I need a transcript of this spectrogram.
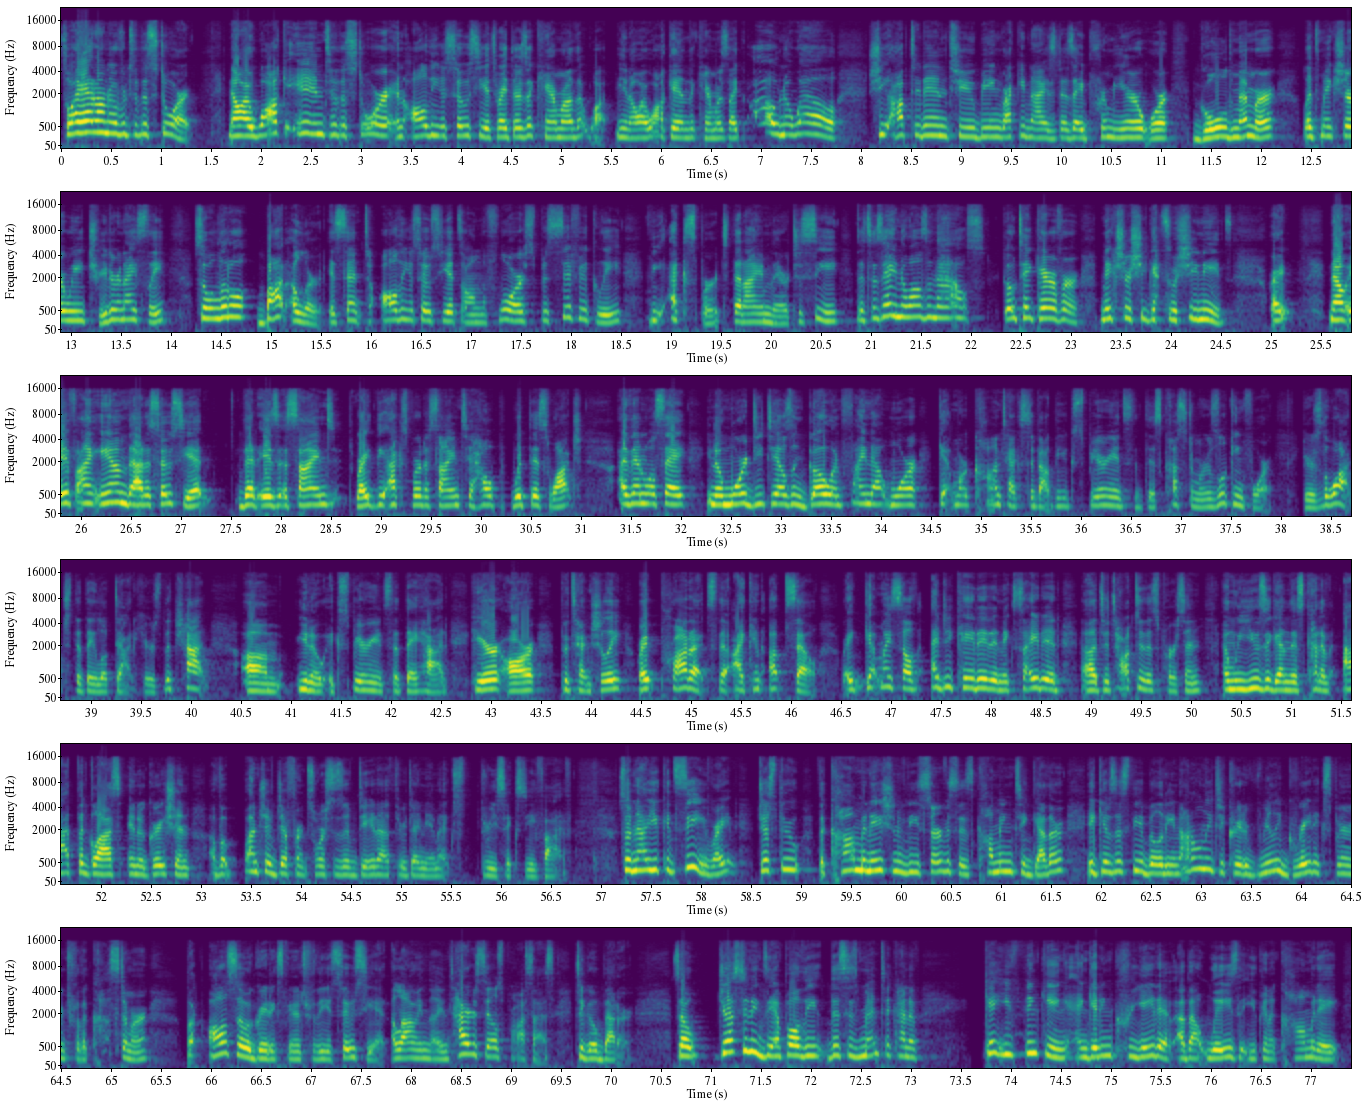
So I head on over to the store. Now I walk into the store and all the associates, right? There's a camera that, you know, I walk in, the camera's like, oh, Noelle, she opted into being recognized as a premier or gold member. Let's make sure we treat her nicely. So a little bot alert is sent to all the associates on the floor, specifically the expert that I am there to see that says, hey, Noelle's in the house. Go take care of her. Make sure she gets what she needs, right? Now, if I am that associate that is assigned, right, the expert assigned to help with this watch, I then will say, you know, more details and go and find out more, get more context about the experience that this customer is looking for. Here's the watch that they looked at. Here's the chat, um, you know, experience that they had. Here are potentially, right, products that I can upsell, right? Get myself educated and excited uh, to talk to this person. And we use, again, this kind of at the glass integration of a bunch of different sources of data through Dynamics 365. So now you can see, right, just through the combination of these services coming together, it gives us the ability not only to create a really great experience for the customer, but also a great experience for the associate, allowing the entire sales process to go better. So just an example, the, this is meant to kind of get you thinking and getting creative about ways that you can accommodate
